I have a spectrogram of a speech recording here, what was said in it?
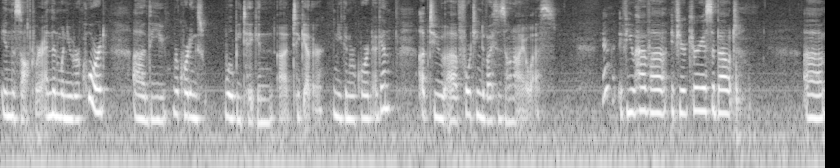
in the software. And then when you record, uh, the recordings will be taken uh, together, and you can record again up to uh, 14 devices on iOS. Yeah, if you have, uh, if you're curious about uh,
